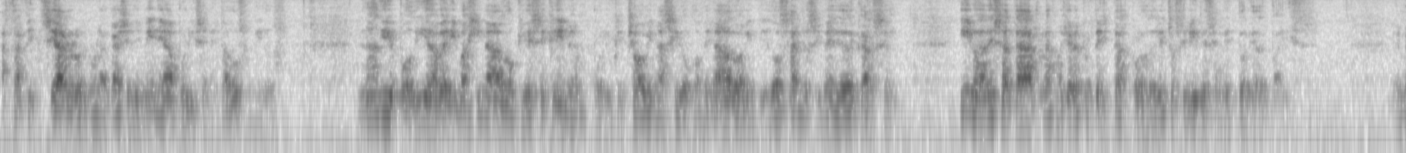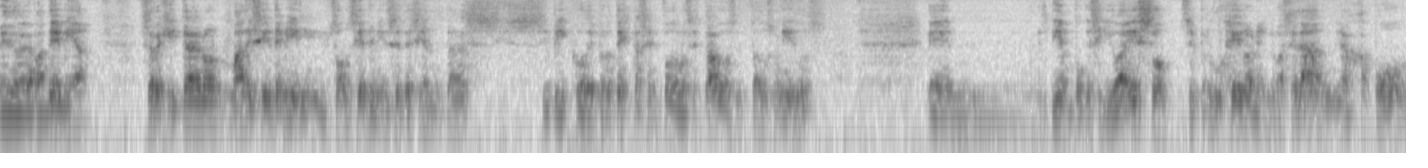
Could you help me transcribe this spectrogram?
hasta asfixiarlo en una calle de Minneapolis en Estados Unidos, nadie podía haber imaginado que ese crimen, por el que Chauvin ha sido condenado a 22 años y medio de cárcel, iba a desatar las mayores protestas por los derechos civiles en la historia del país. En medio de la pandemia se registraron más de 7.000, son 7.700 y pico de protestas en todos los estados de Estados Unidos. En el tiempo que siguió a eso se produjeron en Nueva Zelanda, Japón,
